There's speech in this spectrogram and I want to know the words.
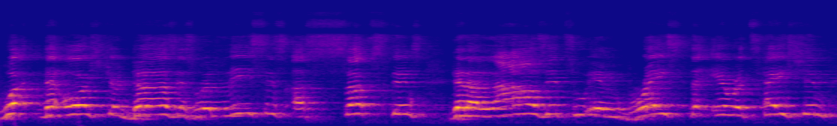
what the oyster does is releases a substance that allows it to embrace the irritation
